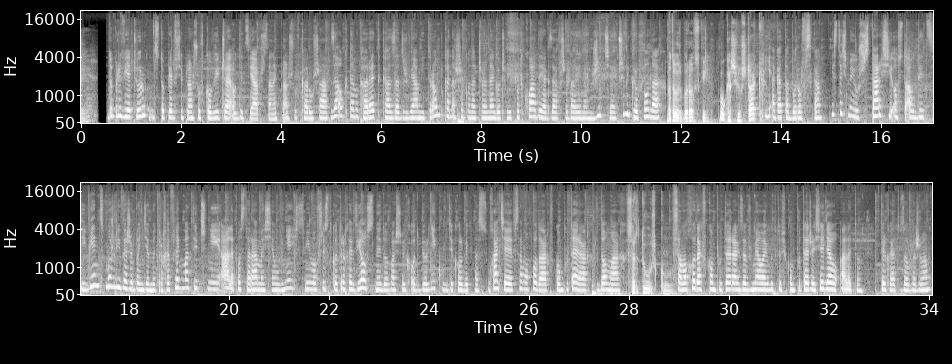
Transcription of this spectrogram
Dobry wieczór. 101 Planszówkowicze, audycja Przystanek Planszówka rusza. Za oknem karetka, za drzwiami trąbka naszego naczelnego, czyli podkłady, jak zawsze daje nam życie. Przy mikrofonach Mateusz Borowski. Łukasz Juszczak. i Agata Borowska. Jesteśmy już starsi o 100 audycji, więc możliwe, że będziemy trochę flegmatyczni, ale postaramy się wnieść mimo wszystko trochę wiosny do waszych odbiorników, gdziekolwiek nas słuchacie, w samochodach, w komputerach, w domach. W serduszku. W samochodach, w komputerach zabrzmiało jakby ktoś w komputerze siedział, ale to tylko ja to zauważyłam.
